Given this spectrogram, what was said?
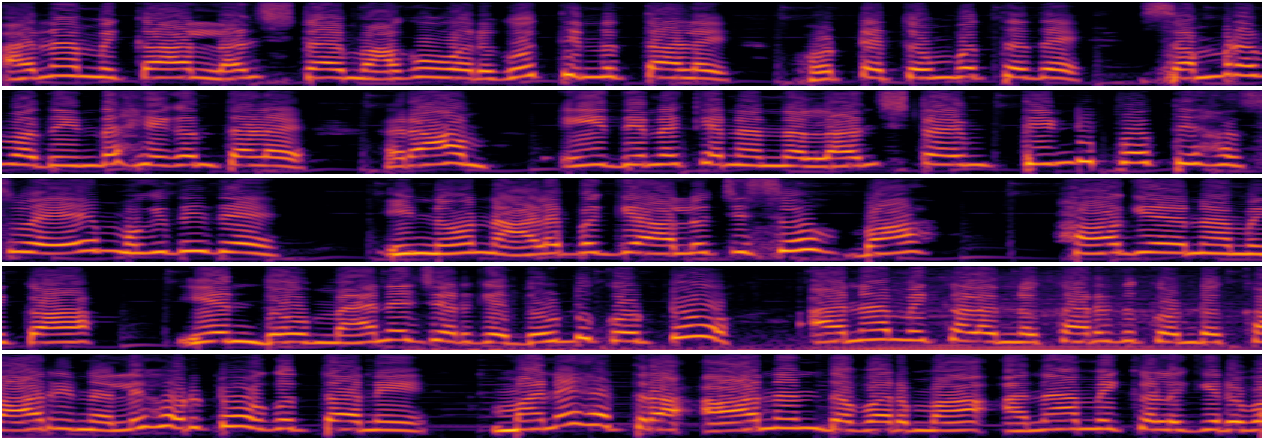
ಅನಾಮಿಕಾ ಲಂಚ್ ಟೈಮ್ ಆಗುವವರೆಗೂ ತಿನ್ನುತ್ತಾಳೆ. ಹೊಟ್ಟೆ ತುಂಬುತ್ತದೆ. ಸಂಭ್ರಮದಿಂದ ಹೇಗಂತಾಳೆ? ರಾಮ್, ಈ ದಿನಕ್ಕೆ ನನ್ನ ಲಂಚ್ ಟೈಮ್ ತಿಂಡಿ ಪೋತಿ ಹಸುವೆ ಮುಗಿದಿದೆ. ಇನ್ನು ನಾಳೆ ಬಗ್ಗೆ ಆಲೋಚಿಸು, ಬಾ. ಹಾಗೆ ಅನಾಮಿಕಾ, ಎಂದು ಮ್ಯಾನೇಜರ್ಗೆ ದುಡ್ಡು ಕೊಟ್ಟು ಅನಾಮಿಕಳನ್ನು ಕರೆದುಕೊಂಡು ಕಾರಿನಲ್ಲಿ ಹೊರಟು ಹೋಗುತ್ತಾನೆ. ಮನೆ ಹತ್ರ ಆನಂದ ವರ್ಮ ಅನಾಮಿಕಳಿಗಿರುವ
